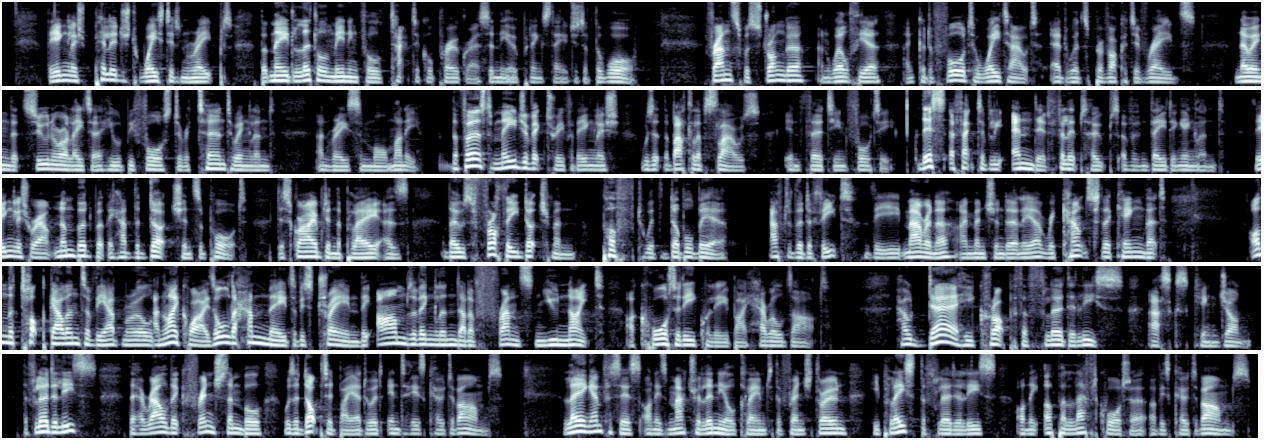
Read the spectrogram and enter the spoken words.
The English pillaged, wasted, and raped, but made little meaningful tactical progress in the opening stages of the war. France was stronger and wealthier and could afford to wait out Edward's provocative raids, knowing that sooner or later he would be forced to return to England and raise some more money. The first major victory for the English was at the Battle of Sluys in 1340. This effectively ended Philip's hopes of invading England. The English were outnumbered, but they had the Dutch in support, described in the play as those frothy Dutchmen puffed with double beer. After the defeat, the mariner I mentioned earlier recounts to the king that on the top gallant of the admiral, and likewise all the handmaids of his train, the arms of England and of France unite, are quartered equally by herald's art. How dare he crop the fleur de lis? asks King John. The fleur de lis, the heraldic French symbol, was adopted by Edward into his coat of arms. Laying emphasis on his matrilineal claim to the French throne, he placed the fleur de lis on the upper left quarter of his coat of arms.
